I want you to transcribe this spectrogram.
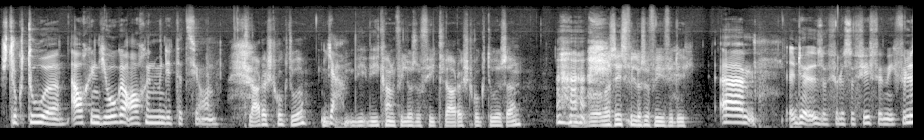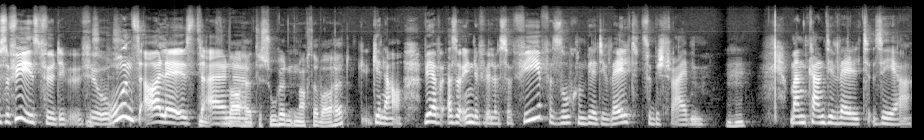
Struktur, auch in Yoga, auch in Meditation. Klare Struktur? Ja. Wie, wie kann Philosophie klare Struktur sein? Was ist Philosophie für dich? Ähm, also Philosophie für mich. Philosophie ist für, die, für uns alle ist die eine Wahrheit, die Suche nach der Wahrheit. Genau. Wir, also in der Philosophie versuchen wir die Welt zu beschreiben. Mhm. Man kann die Welt sehr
